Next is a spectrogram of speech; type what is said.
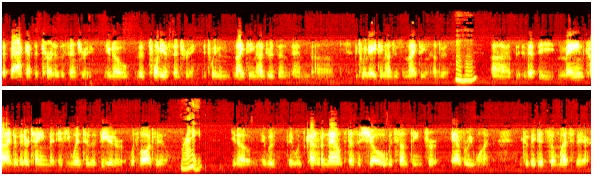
that back at the turn of the century, you know, the 20th century, between the 1900s and, and uh, between the 1800s and 1900s, mm-hmm. uh, that the main kind of entertainment, if you went to the theater, was vaudeville. Right. You know, it was it was kind of announced as a show with something for everyone because they did so much there.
